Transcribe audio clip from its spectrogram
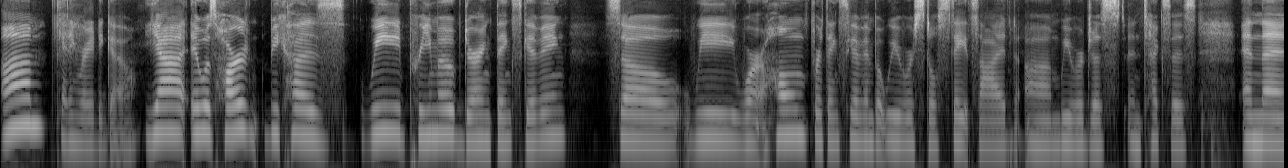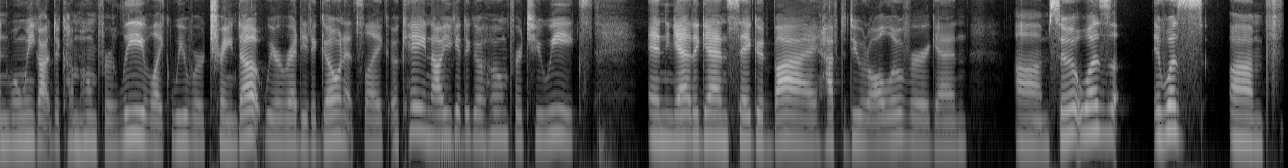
Um, getting ready to go. Yeah, it was hard because we pre-mob during Thanksgiving. So we weren't home for Thanksgiving, but we were still stateside. Um, we were just in Texas. And then when we got to come home for leave, like we were trained up, we were ready to go. And it's like, okay, now you get to go home for two weeks and yet again say goodbye, have to do it all over again. Um, so it was it was um, f-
